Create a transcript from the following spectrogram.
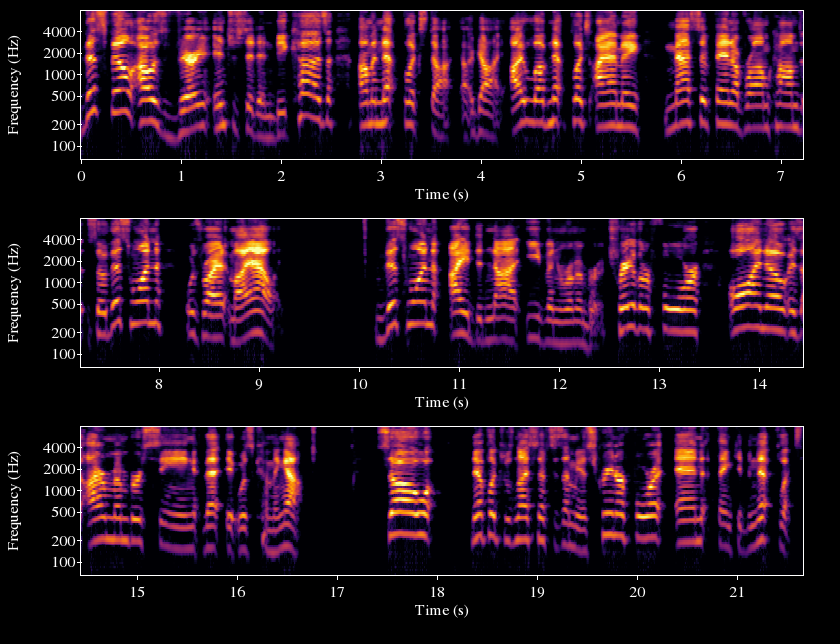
This film I was very interested in because I'm a Netflix uh, guy. I love Netflix. I am a massive fan of rom coms. So this one was right at my alley. This one I did not even remember a trailer for. All I know is I remember seeing that it was coming out. So Netflix was nice enough to send me a screener for it, and thank you to Netflix.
